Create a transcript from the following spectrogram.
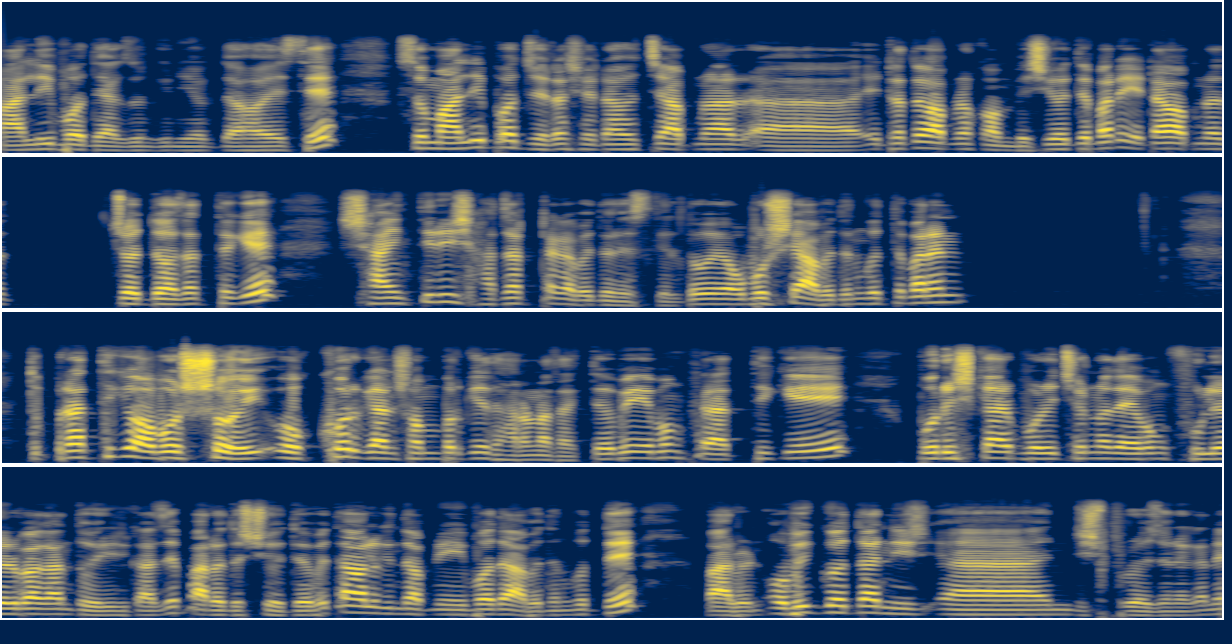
মালি পদে একজনকে নিয়োগ দেওয়া হয়েছে। সো মালি পদ যেটা, সেটা হচ্ছে আপনার এটা এটাতেও আপনার কম বেশি হতে পারে। এটাও আপনার চোদ্দ হাজার থেকে সাঁত্রিশ হাজার টাকা বেতন স্কেল তো, অবশ্যই আবেদন করতে পারেন। তো, প্রার্থীকে অবশ্যই অক্ষর জ্ঞান সম্পর্কে ধারণা থাকতে হবে এবং প্রার্থীকে পরিষ্কার, পরিচ্ছন্নতা এবং ফুলের বাগান তৈরির কাজে পারদর্শী হতে হবে। তাহলে কিন্তু আপনি এই পদে আবেদন করতে পারবেন। অভিজ্ঞতা নিষ্প্রয়োজন এখানে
